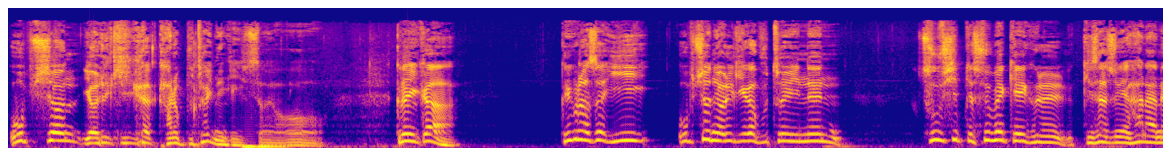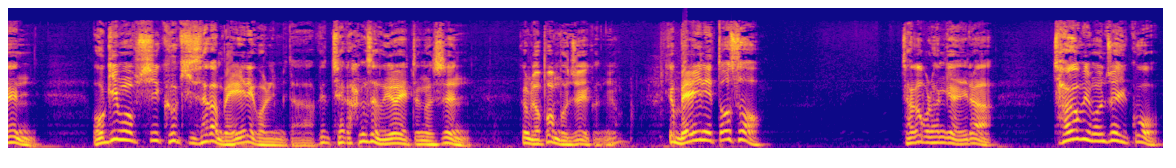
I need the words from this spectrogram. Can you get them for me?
옵션 열기가 간혹 붙어 있는 게 있어요. 그러니까 그리고 나서 이 옵션 열기가 붙어 있는 수십 개, 수백 개의 글 기사 중에 하나는 어김없이 그 기사가 메인에 걸립니다. 제가 항상 의아했던 것은 그걸 몇번 본 적이 있거든요. 그러니까 메인에 떠서 작업을 한 게 아니라 작업이 먼저 있고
